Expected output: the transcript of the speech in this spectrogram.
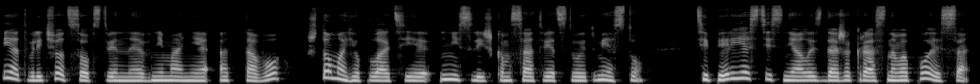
и отвлечет собственное внимание от того, что мое платье не слишком соответствует месту. Теперь я стеснялась даже красного пояса,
